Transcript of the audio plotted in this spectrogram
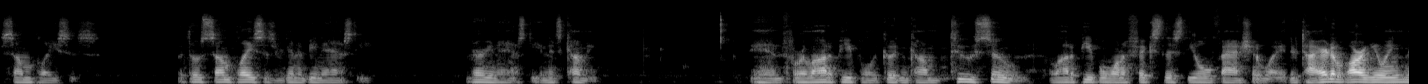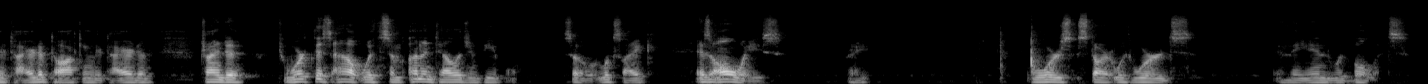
some places. But those some places are going to be nasty very nasty, and it's coming. And for a lot of people, it couldn't come too soon. A lot of people want to fix this the old fashioned way. They're tired of arguing, they're tired of talking, they're tired of trying to, to work this out with some unintelligent people. So it looks like, as always, right? Wars start with words and they end with bullets.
